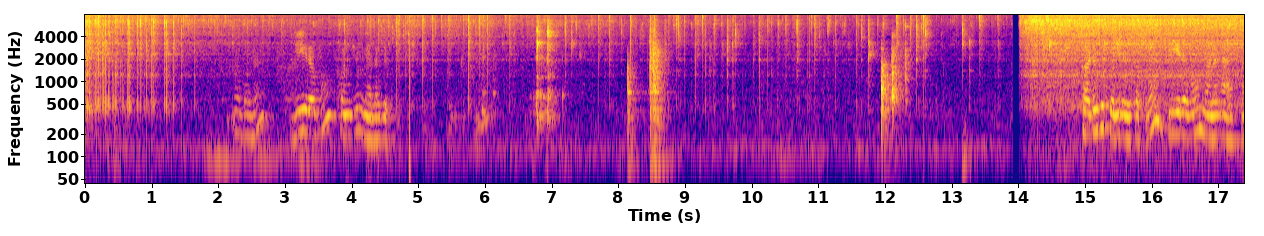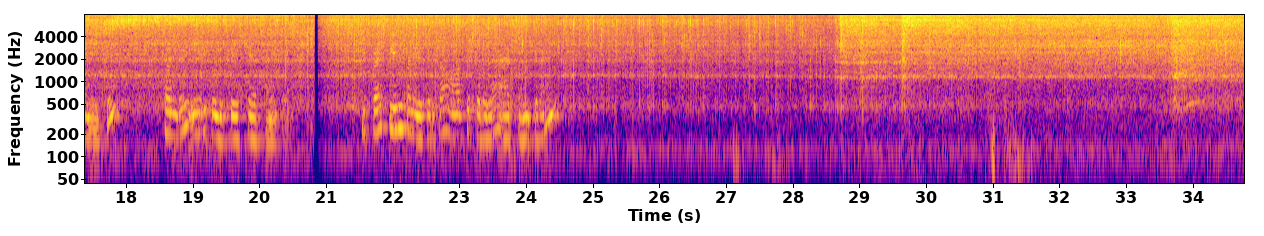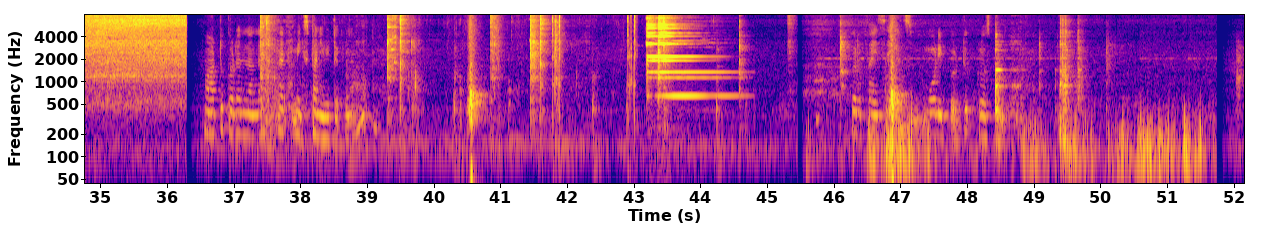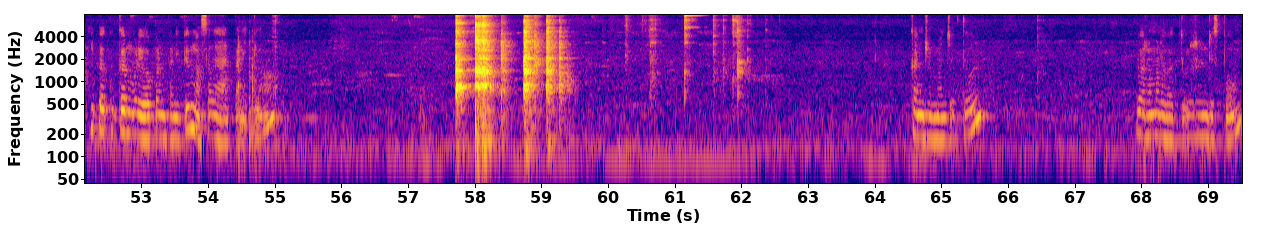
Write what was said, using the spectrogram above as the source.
அதோட ஜீரகம் கொஞ்சம் மிளகு. கடுகு பொரிஞ்சதுக்கப்புறம் ஜீரகம் மிளகு ஆட் பண்ணிவிட்டு கொஞ்சம் இஞ்சி பூண்டு பேஸ்ட் ஆட் பண்ணிக்கிறேன் இப்போ க்ளீன் பண்ணி வச்சுருக்க ஆட்டுக்குடலை ஆட் பண்ணிக்கிறேன். ஆட்டுக்குடல் நல்லா மிக்ஸ் பண்ணி விட்டுக்கலாம். ஒரு ஃபைவ் செகண்ட்ஸ் மூடி போட்டு க்ளோஸ் பண்ணிக்கலாம். இப்போ குக்கர் மூடி ஓப்பன் பண்ணிவிட்டு மசாலா ஆட் பண்ணிக்கலாம். கொஞ்சம் மஞ்சத்தூள். வரமிளகாத்தூள் ரெண்டு ஸ்பூன்.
